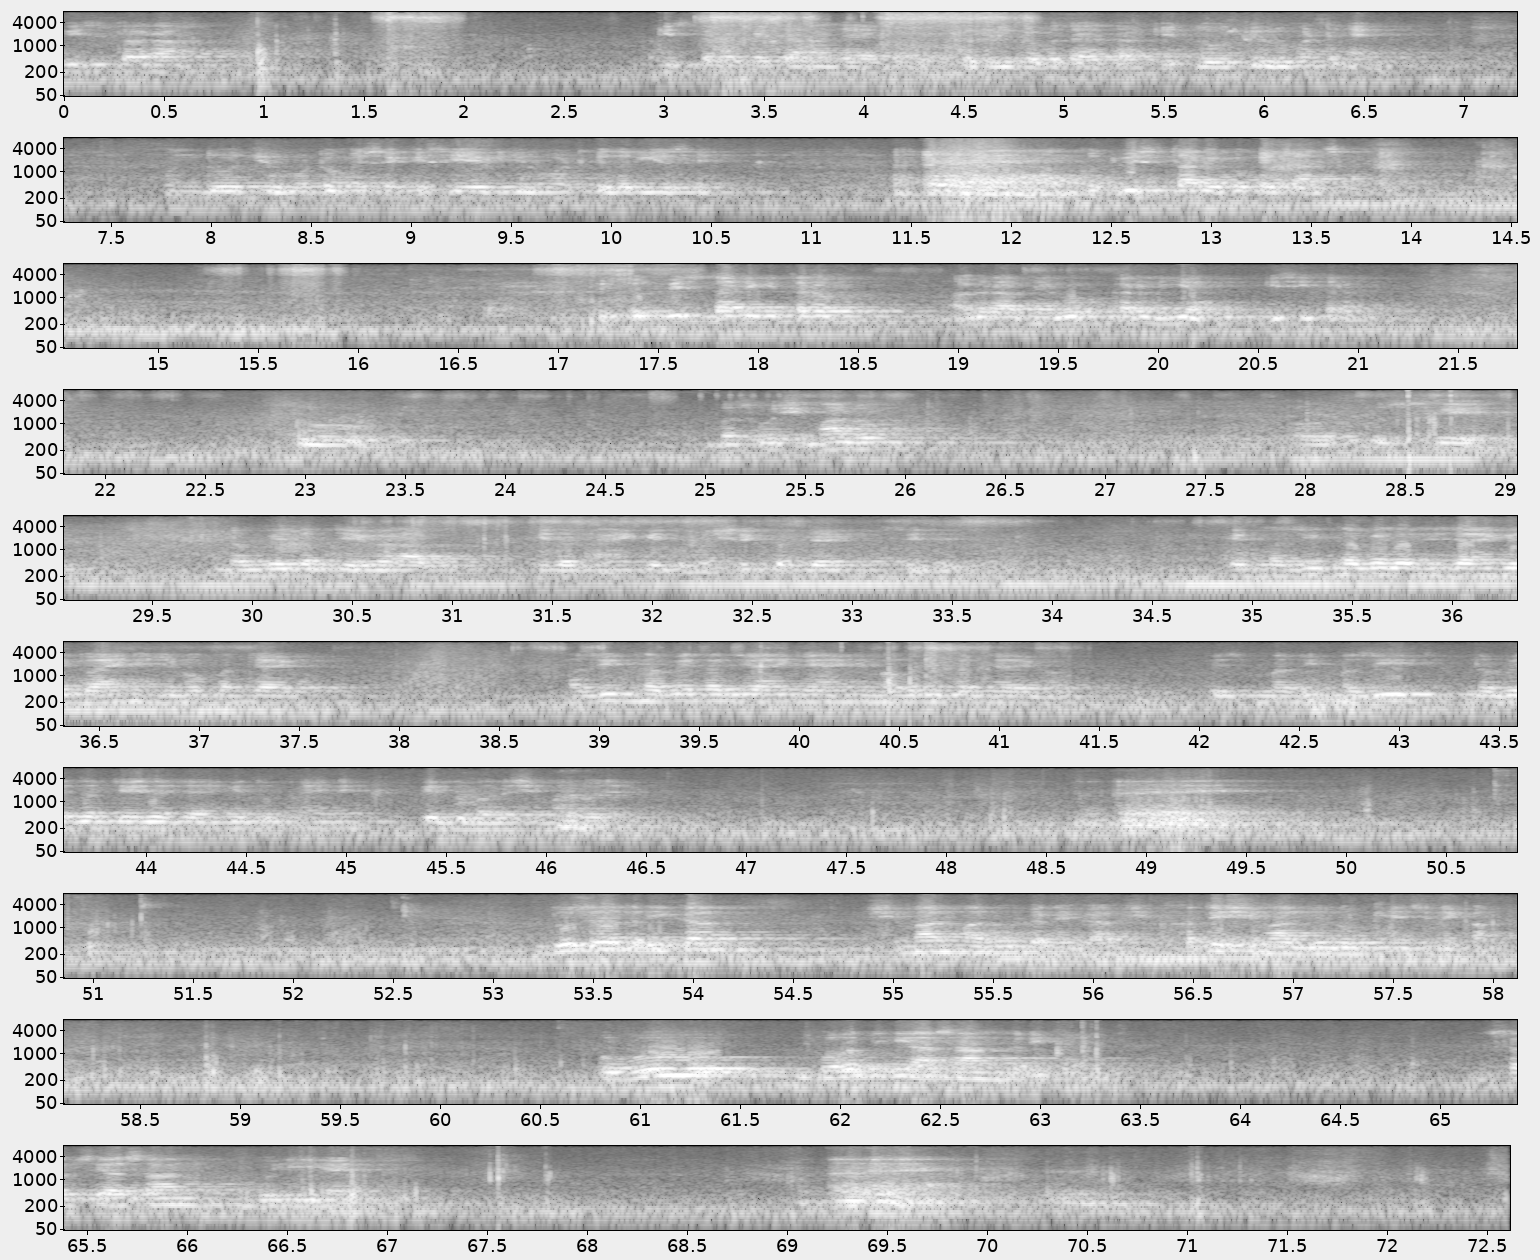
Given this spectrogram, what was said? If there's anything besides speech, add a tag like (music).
قطبی ستارہ کس طرح پہچانا جائے گا؟ مستقبل کو بتایا تھا کہ دو جرمٹ ہیں۔ ان دو جرمٹوں میں سے کسی ایک جرمٹ کے ذریعے سے ہم قطبی ستارے کو پہچان سکتے قطبی ستارے کی طرف اگر آپ نے رخ کر لیا کسی طرح، تو بس وہ شمال ہوگا اور اس کے نبے درجے اگر آپ ادھر آئیں گے تو مشرق بن جائے گا سیدھے پھر مزید نبے درجے جائیں گے تو آئیں جنوب بن جائے گا۔ مزید نبے درجے آئیں گے آئیں مغرب بن جائے گا۔ پھر مزید نبے درجے ادھر جائیں گے تو آئیں پھر دوبارہ شمال ہو جائے گا دوسرا طریقہ شمال معلوم کرنے کا، خط شمال جنوب کھینچنے کا۔ وہ بہت ہی آسان طریقہ ہے۔ سب سے آسان وہی ہے۔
